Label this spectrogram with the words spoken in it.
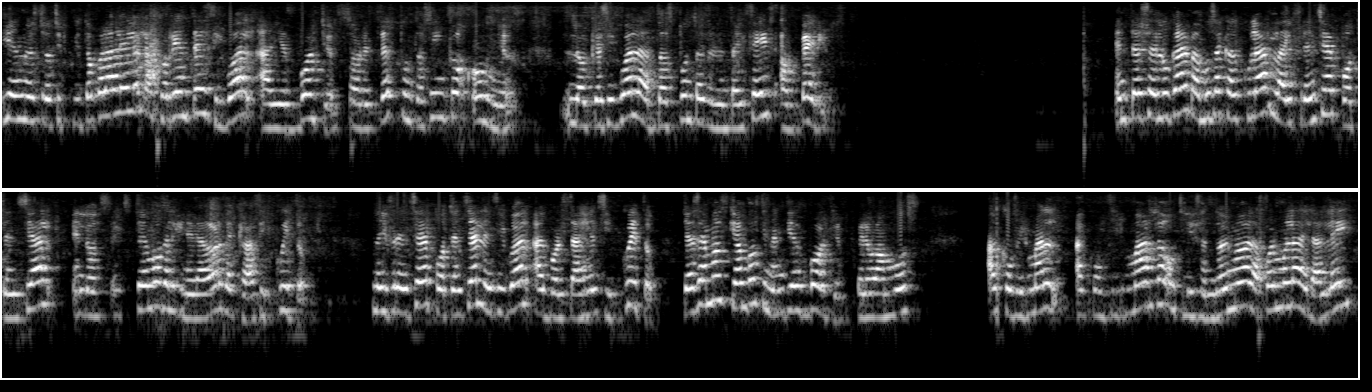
Y en nuestro circuito paralelo la corriente es igual a 10 voltios sobre 3.5 ohmios, lo que es igual a 2.76 amperios. tercer lugar, vamos a calcular la diferencia de potencial en los extremos del generador de cada circuito. La diferencia de potencial es igual al voltaje del circuito. Ya sabemos que ambos tienen 10 voltios, pero vamos a, confirmar, a confirmarlo utilizando de nuevo la fórmula de la ley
